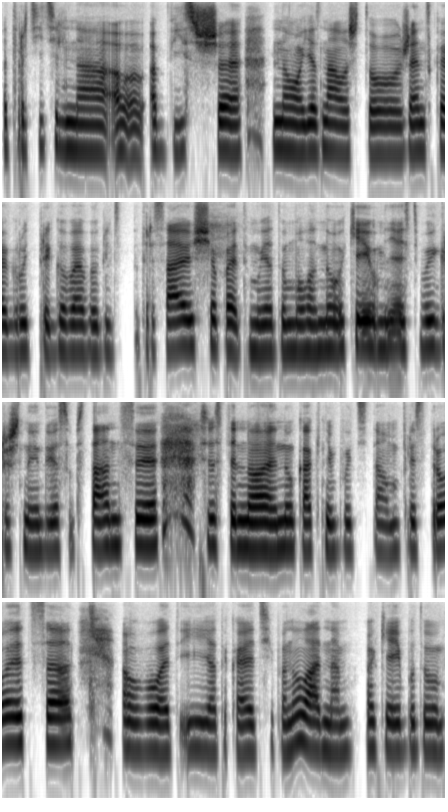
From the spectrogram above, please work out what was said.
отвратительно, а, обвисшая, но я знала, что женская грудь при ГВ выглядит потрясающе, поэтому я думала, ну окей, у меня есть выигрышные две субстанции, все остальное, ну как-нибудь там пристроится, вот. И я такая, типа, ну ладно, окей, буду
